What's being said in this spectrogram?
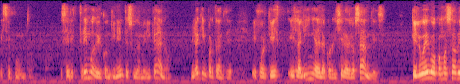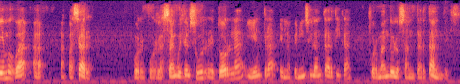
ese punto. Es el extremo del continente sudamericano. Mirá qué importante, eh, porque es, la línea de la cordillera de los Andes, que luego, como sabemos, va a, pasar por, por las Sanguis del Sur, retorna y entra en la península antártica formando los Antartandes.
